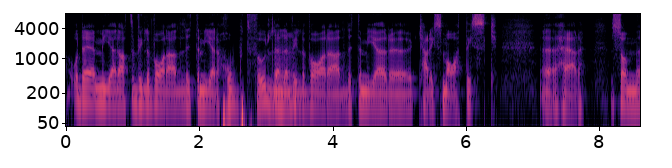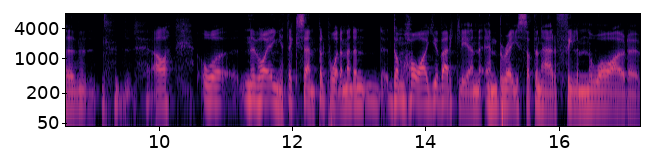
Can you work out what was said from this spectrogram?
och det är mer att vill du vara lite mer hotfull eller vill du vara lite mer eh, karismatisk här. Som, eh, ja, och nu har jag inget exempel på det, men den, de har ju verkligen embraceat den här film noir-lingot.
